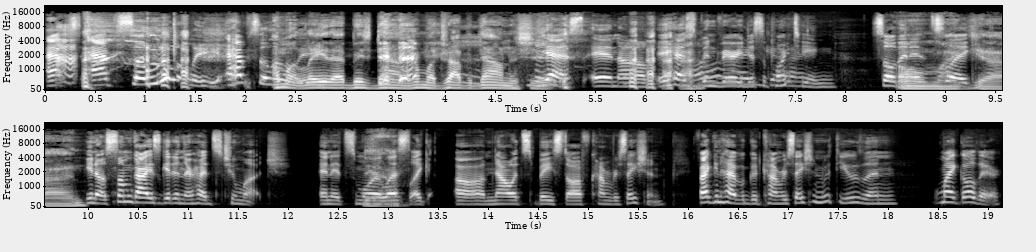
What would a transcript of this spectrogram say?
Abs- absolutely, absolutely. I'm gonna lay that bitch down. I'm gonna drop it down and shit. Yes, and um, it has been Oh very my disappointing. So then Oh it's like god. you know, some guys get in their heads too much, and it's more or less like Um, now it's based off conversation. If I can have a good conversation with you, then we might go there.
